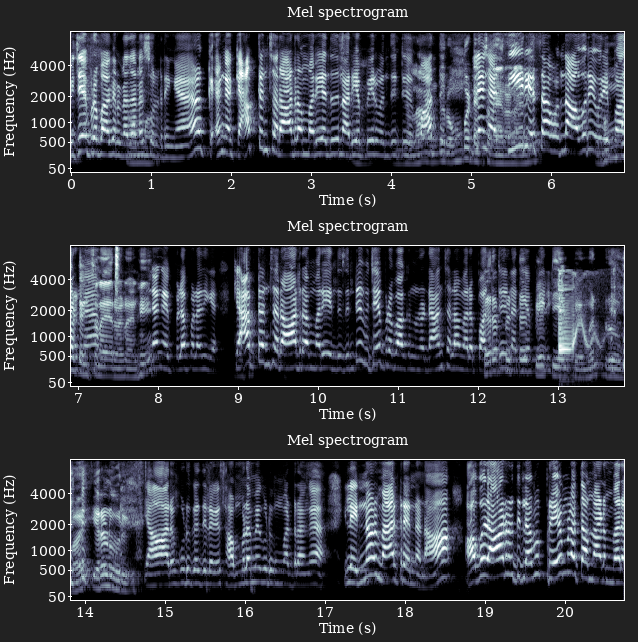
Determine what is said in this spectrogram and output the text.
விஜய பிரபாகரன் தானே. சொல்றீங்க? எங்க கேப்டன் சார் ஆடுற மாதிரி அது நிறைய பேர் வந்துட்டு பார்த்து ரொம்ப சீரியஸா வந்து அவரே இவரே பாருங்க. இல்லங்க இப்பெல்லாம் பண்ணாதீங்க. கேப்டன் சார் ஆடுற மாதிரி இருந்ததுன்ட்டு விஜய பிரபாகரனோட டான்ஸ் எல்லாம் வேற பார்த்துட்டு நிறைய பேர் யாரும் கொடுக்கறது இல்லைங்க சம்பளமே கொடுக்க மாட்டாங்க இல்ல இன்னொரு மேட்ரு என்னன்னா அவர் ஆடுறது இல்லாம பிரேமலதா மேடம் வேற.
